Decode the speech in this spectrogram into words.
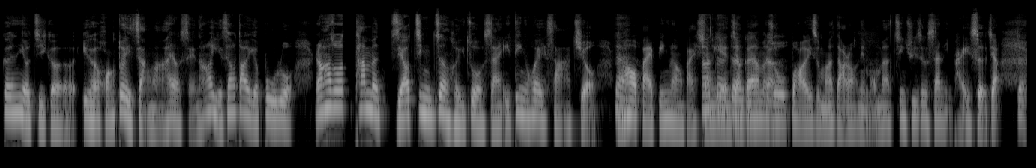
跟有几个一个黄队长嘛，还有谁，然后也是要到一个部落，然后他说他们只要进任何一座山，一定会撒酒，然后摆槟榔摆。香烟这样跟他们说，不好意思，我们要打扰你们，我们要进去这个山里拍摄这样。对，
